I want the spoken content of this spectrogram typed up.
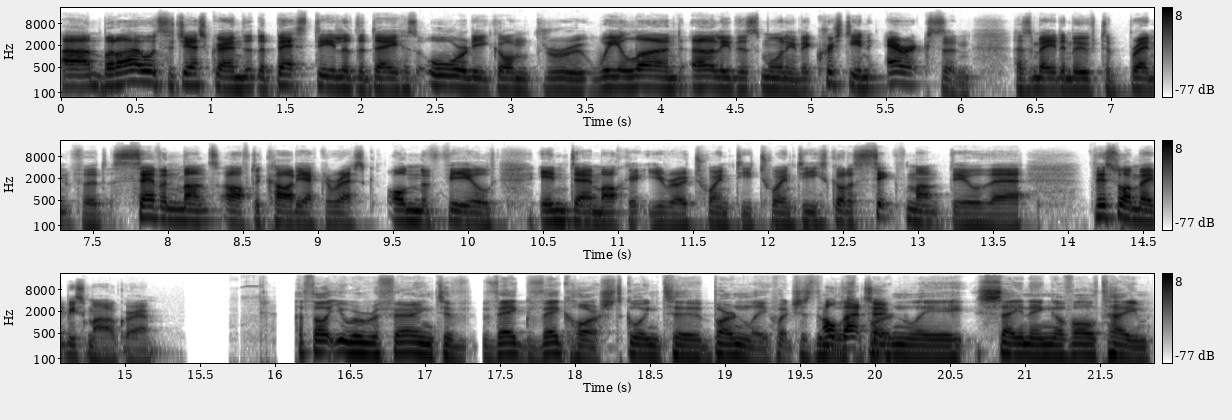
Um, but I would suggest, Graham, that the best deal of the day has already gone through. We learned early this morning that Christian Eriksen has made a move to Brentford seven months after cardiac arrest on the field in Denmark at Euro 2020. He's got a six month deal there. This one made me smile, Graham. I thought you were referring to Veg Weghorst going to Burnley, which is the Oh, most. Burnley signing of all time.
